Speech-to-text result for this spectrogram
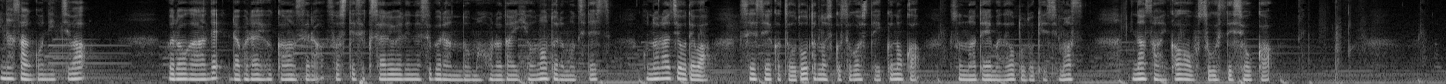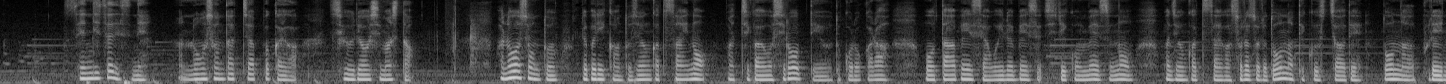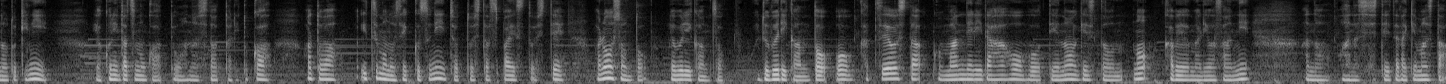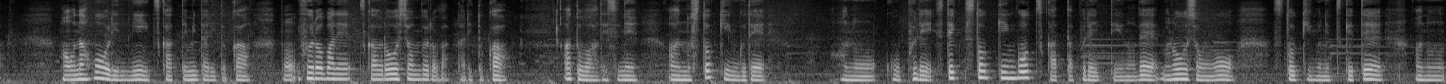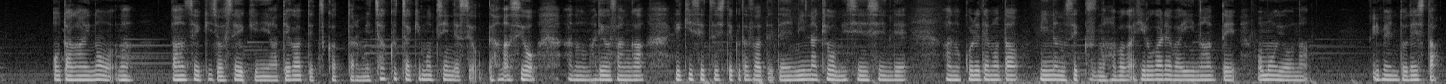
皆さんこんにちは。ブロガーでラブライフカウンセラーそしてセクシャルウェルネスブランドマホロ代表のトルモチです。このラジオでは性生活をどう楽しく過ごしていくのかそんなテーマでお届けします。皆さんいかがお過ごしでしょうか？先日ですねあのローションタッチアップ会が終了しました。ローションとルブリカント潤滑剤の間違いを知ろうっていうところからウォーターベースやオイルベースシリコンベースの潤滑剤がそれぞれどんなテクスチャーでどんなプレイの時に役に立つのかってお話だったりとかあとはいつものセックスにちょっとしたスパイスとしてローションとルブリカントルブリカントを活用したマンネリ打破方法っていうのをゲストの壁馬里夫さんにあのお話ししていただきました。まあ、オナホールに使ってみたりとかもうお風呂場で使うローション風呂だったりとかあとはですねあのストッキングであのこうプレイステストッキングを使ったプレイっていうので、まあ、ローションをストッキングにつけてあのお互いの、まあ、男性器女性器にあてがって使ったらめちゃくちゃ気持ちいいんですよって話をあのマリオさんが力説してくださっててみんな興味津々であのこれでまたみんなのセックスの幅が広がればいいなって思うようなイベントでした。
